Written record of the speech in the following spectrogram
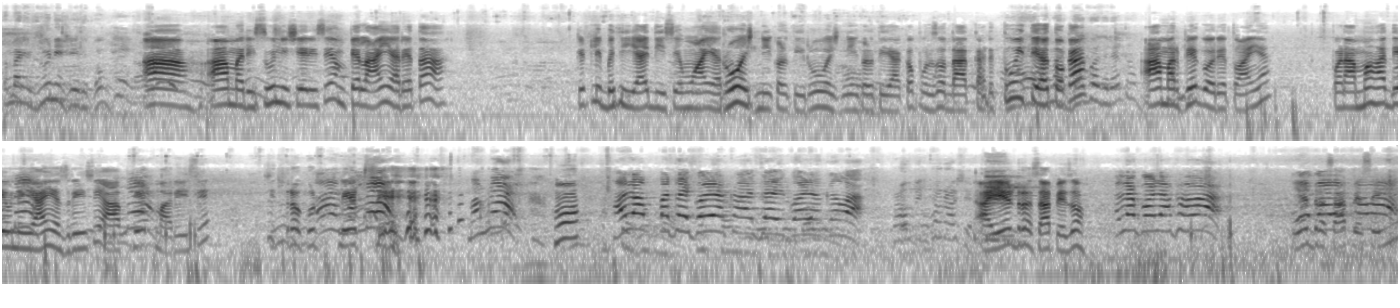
તમારી જૂની શેરી આ આ મારી જૂની શેરી છે એમ પેલા અહીંયા રહેતા. કેટલી બધી યાદી છે હું અહીંયા રોજ નીકળતી રોજ નીકળતી. આ કપૂર જો દાંત કાઢે તું તે હતો કા? આ માર ભેગો રહેતો અહીંયા. પણ આ મહાદેવ ને અહીંયા જ રહી છે આ ફેટમાં રહી છે. ચિત્રકૂટ પ્લેટ છે. મમ્મી હું. આ એડ્રેસ આપે જો. હાલો ગોળા ખાવા. એડ્રેસ આપે છે ઈ.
